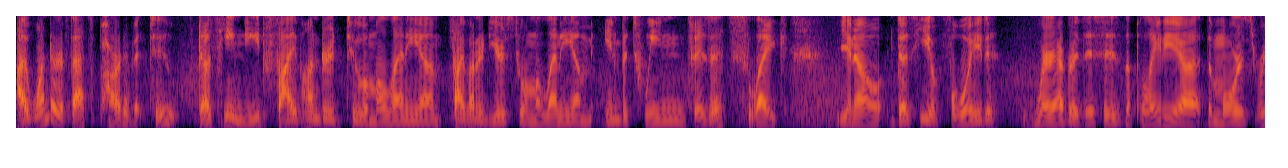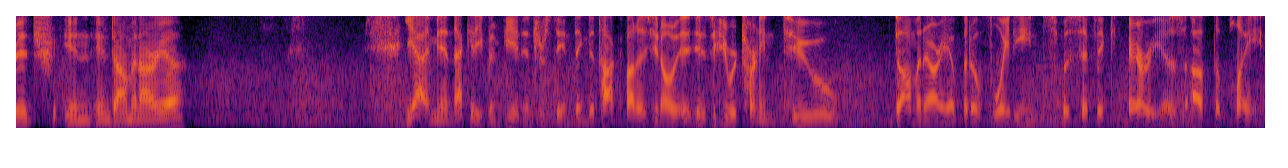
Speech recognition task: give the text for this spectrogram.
I wonder if that's part of it too. Does he need 500 to a millennium, 500 years to a millennium in between visits? Like, you know, does he avoid wherever this is, the Palladia, the Moors Ridge in in Dominaria? Yeah, I mean, and that could even be an interesting thing to talk about. Is you know, is he returning to Dominaria but avoiding specific areas of the plane?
